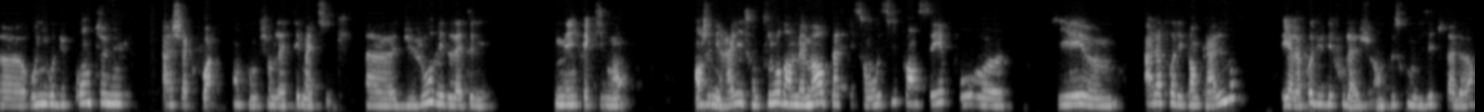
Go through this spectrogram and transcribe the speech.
au niveau du contenu à chaque fois en fonction de la thématique du jour et de l'atelier. Mais effectivement, en général, ils sont toujours dans le même ordre parce qu'ils sont aussi pensés pour qu'il y ait à la fois des temps calmes et à la fois du défoulage. Un peu ce qu'on disait tout à l'heure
